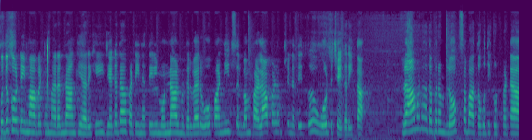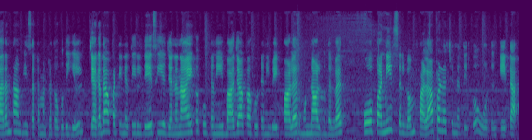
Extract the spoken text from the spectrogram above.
புதுக்கோட்டை மாவட்டம் அறந்தாங்கி அருகே ஜெகதாபட்டினத்தில் முன்னாள் முதல்வர் ஓ பன்னீர்செல்வம் பலாப்பழம் சின்னத்திற்கு ஓட்டு சேகரித்தார். ராமநாதபுரம் லோக்சபா தொகுதிக்குட்பட்ட அறந்தாங்கி சட்டமன்ற தொகுதியில் ஜெகதாபட்டினத்தில் தேசிய ஜனநாயக கூட்டணி பாஜக கூட்டணி வேட்பாளர் முன்னாள் முதல்வர் ஓ பன்னீர்செல்வம் பலாப்பழ சின்னத்திற்கு ஓட்டு கேட்டார்.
